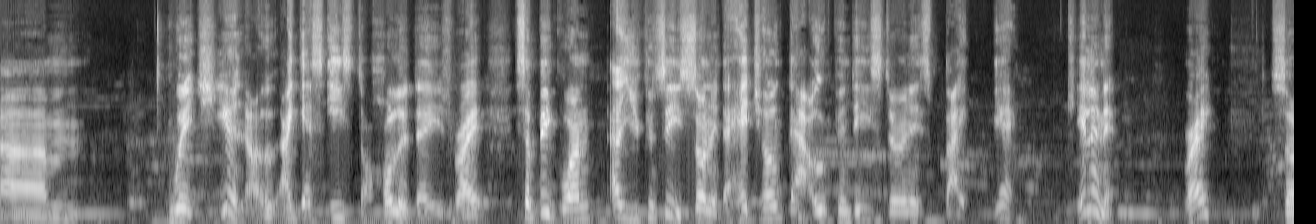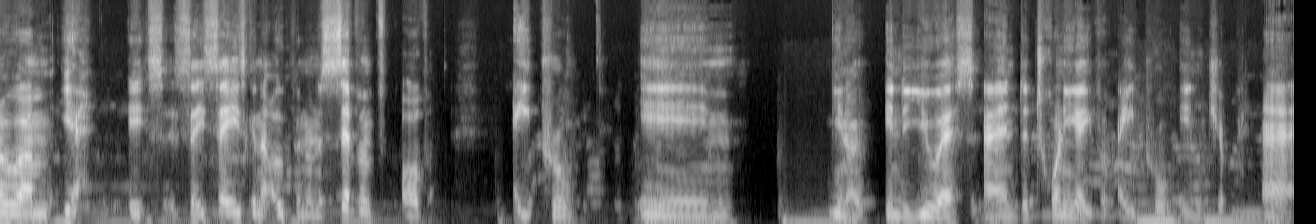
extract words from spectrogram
Um, which you know, I guess Easter holidays, right? It's a big one, as you can see. Sonic the Hedgehog that opened Easter, and it's like, yeah, killing it, right? So, um, yeah, it's, it's they say it's going to open on the seventh of April in you know in the US and the 28th of April in Japan.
